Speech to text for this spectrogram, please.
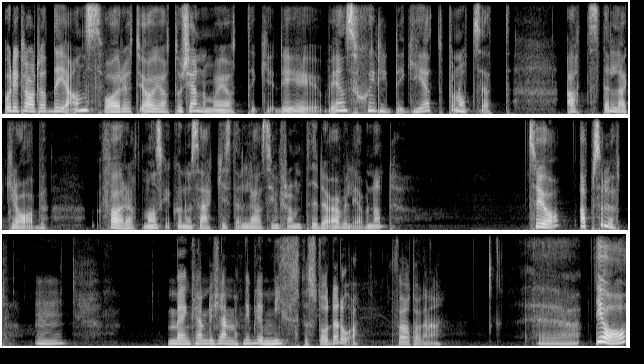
Och det är klart att det ansvaret gör ju att då känner man ju att det är ens skyldighet på något sätt att ställa krav för att man ska kunna säkerställa sin framtida överlevnad. Så ja, absolut. Mm. Men kan du känna att ni blir missförstådda då, företagarna? Uh, ja,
